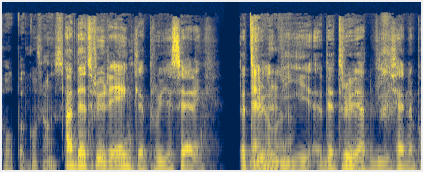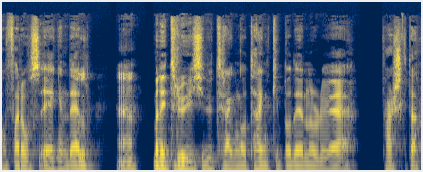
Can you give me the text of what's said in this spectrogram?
holde på en konferanse? Nei, det tror jeg egentlig er projisering. Det Det tror, jeg vi, det tror jeg at vi kjenner på for oss egen del. Ja. Men jeg tror ikke du trenger å tenke på det når du er fersk, da.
